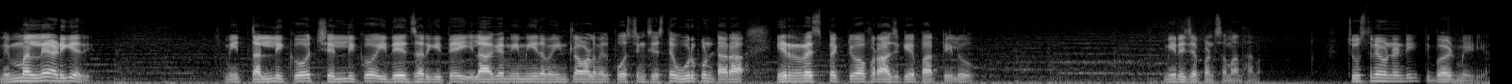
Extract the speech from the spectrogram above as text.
మిమ్మల్నే అడిగేది. మీ తల్లికో చెల్లికో ఇదే జరిగితే ఇలాగే మీ మీద మీ ఇంట్లో వాళ్ళ మీద పోస్టింగ్ చేస్తే ఊరుకుంటారా? ఇర్రెస్పెక్టివ్ ఆఫ్ రాజకీయ పార్టీలు. మీరే చెప్పండి సమాధానం. చూస్తూనే ఉండండి ది బర్డ్ మీడియా.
